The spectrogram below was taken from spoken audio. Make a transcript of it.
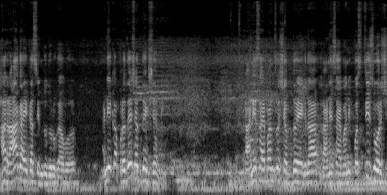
हा राग आहे का सिंधुदुर्गावर? आणि एका प्रदेश अध्यक्षाने राणेसाहेबांचा शब्द एकदा राणेसाहेबांनी पस्तीस वर्ष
